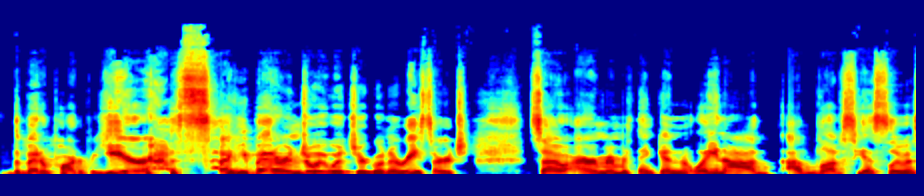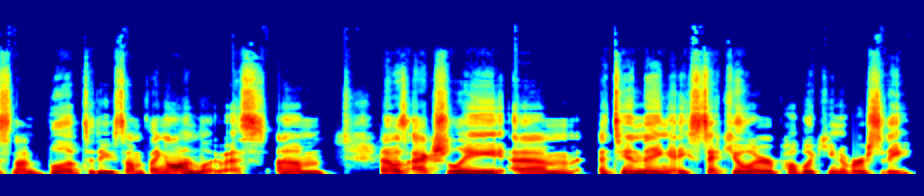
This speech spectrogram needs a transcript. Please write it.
the better part of a year. so you better enjoy what you're going to research. So I remember thinking, well, you know, I, I love C.S. Lewis and I'd love to do something on Lewis. Um, and I was actually um, attending a secular public university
